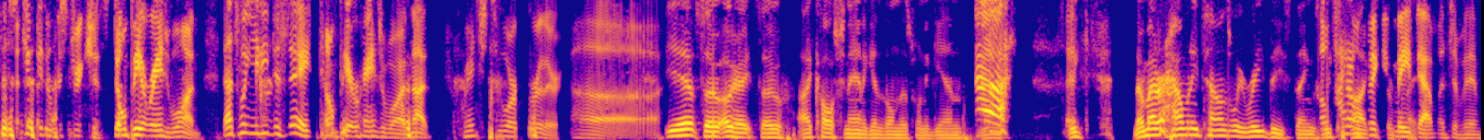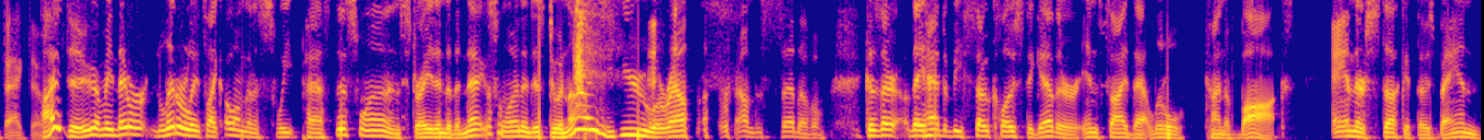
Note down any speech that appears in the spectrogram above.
Just give me the restrictions. Don't be at range one. That's what you need to say. Don't be at range one, not range two or further. Uh, Yeah. So okay. So I call shenanigans on this one again. ah, We, no matter how many times we read these things, oh, I don't think it made right. that much of an impact, though. I do. I mean, they were literally. It's like, oh, I'm going to sweep past this one and straight into the next one and just do a nice U around around the set of them because they're they had to be so close together inside that little kind of box, and they're stuck at those band,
